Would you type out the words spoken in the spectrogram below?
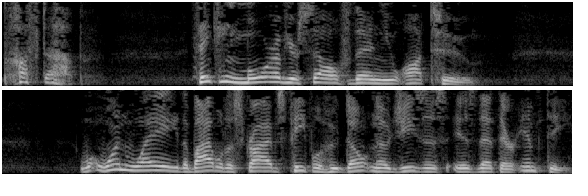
Puffed up. Thinking more of yourself than you ought to. One way the Bible describes people who don't know Jesus is that they're empty.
